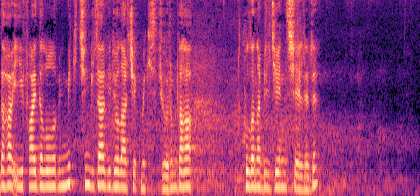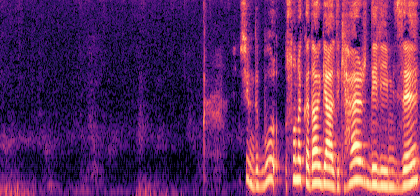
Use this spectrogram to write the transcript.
daha iyi faydalı olabilmek için güzel videolar çekmek istiyorum. Daha kullanabileceğiniz şeyleri. Şimdi bu sona kadar geldik. Her deliğimize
